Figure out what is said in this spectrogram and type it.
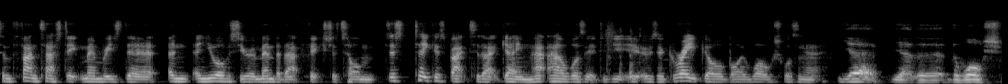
some fantastic memories there, and and you obviously remember that fixture, Tom. Just take us back to that game. How, how was it? Did you? It was a great goal by Walsh, wasn't it? Yeah, yeah. The the Walsh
